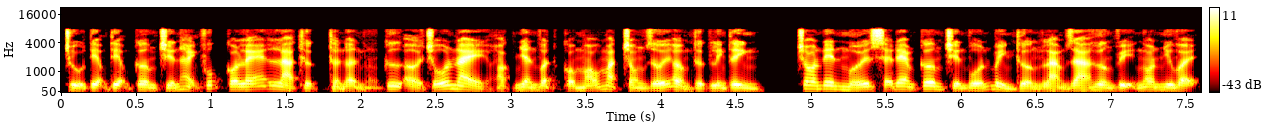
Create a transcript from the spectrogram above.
chủ tiệm tiệm cơm chiến hạnh phúc có lẽ là thực thần ẩn cư ở chỗ này hoặc nhân vật có máu mặt trong giới ẩm thực linh tinh cho nên mới sẽ đem cơm chiến vốn bình thường làm ra hương vị ngon như vậy.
